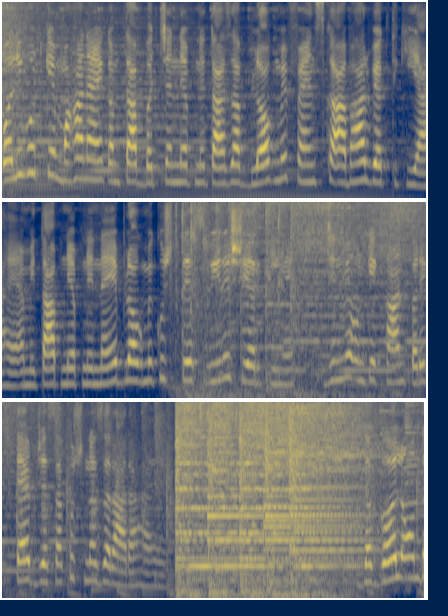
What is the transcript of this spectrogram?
बॉलीवुड के महानायक अमिताभ बच्चन ने अपने ताज़ा ब्लॉग में फैंस का आभार व्यक्त किया है। अमिताभ ने अपने नए ब्लॉग में कुछ तस्वीरें शेयर की हैं, जिनमें उनके कान पर एक टैप जैसा कुछ नज़र आ रहा है। The girl on the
